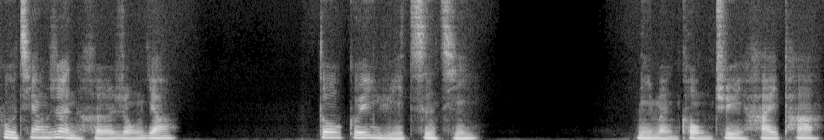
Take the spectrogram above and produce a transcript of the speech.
不将任何荣耀都归于自己。你们恐惧、害怕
